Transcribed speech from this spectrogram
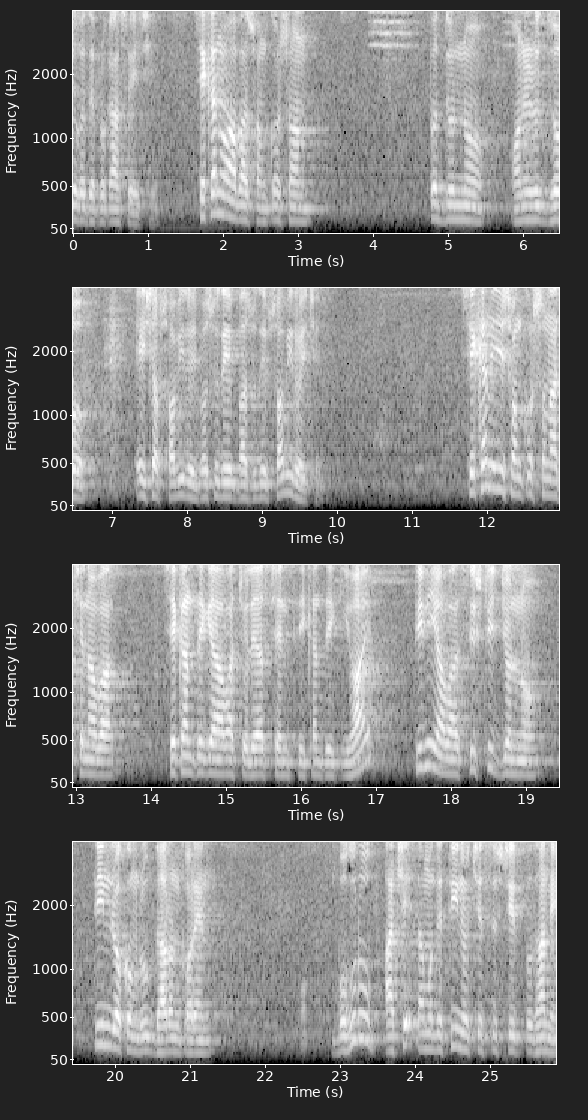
জগতে প্রকাশ হয়েছে। সেখানেও আবার সংকর্ষণ প্রদ্যুন্ন অনিরুদ্ধ, এইসব সবই রয়েছে বসুদেব, বাসুদেব সবই রয়েছে। সেখানে যে সংকর্ষণ আছেন আবার, সেখান থেকে আবার চলে আসছেন সেইখান থেকে কী হয়? তিনি আবার সৃষ্টির জন্য তিন রকম রূপ ধারণ করেন। বহুরূপ আছে, তার মধ্যে তিন হচ্ছে সৃষ্টির প্রধানে।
